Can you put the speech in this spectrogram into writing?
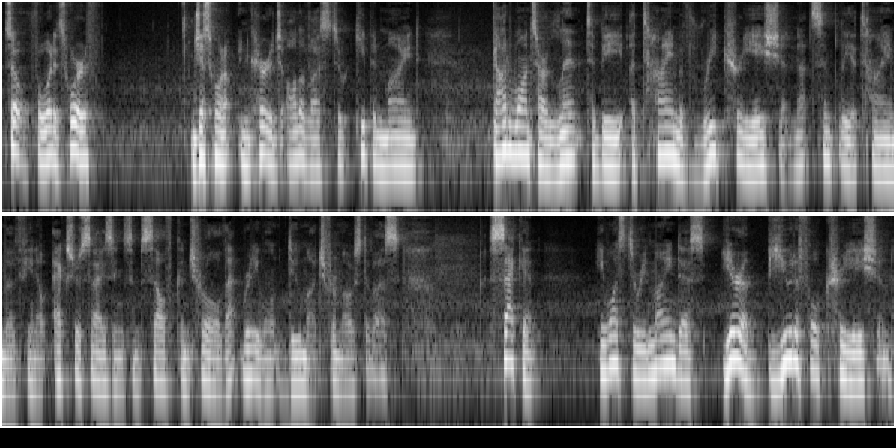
So, for what it's worth, just want to encourage all of us to keep in mind God wants our Lent to be a time of recreation, not simply a time of, you know, exercising some self-control. That really won't do much for most of us. Second, he wants to remind us you're a beautiful creation.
